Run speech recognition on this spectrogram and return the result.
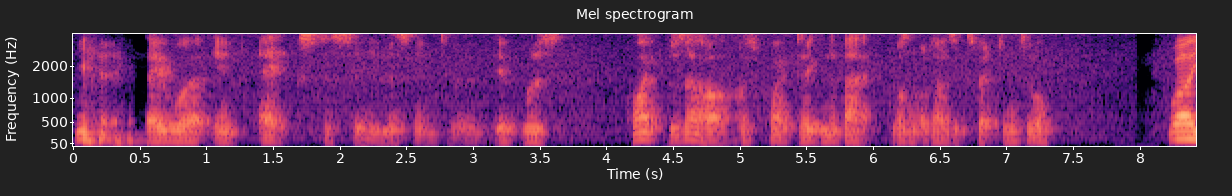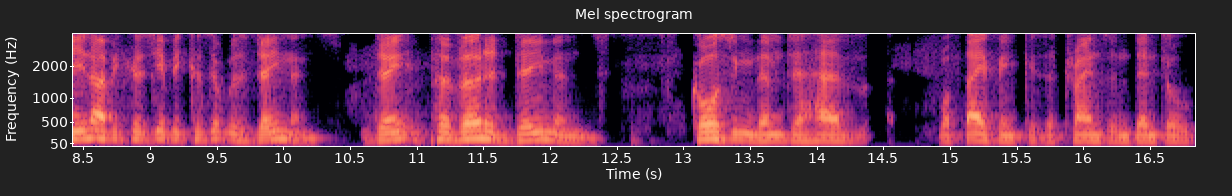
Yeah. They were in ecstasy listening to him. It was quite bizarre. I was quite taken aback. It wasn't what I was expecting at all. Well, you know, because yeah, because it was demons, de- perverted demons, causing them to have what they think is a transcendental,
